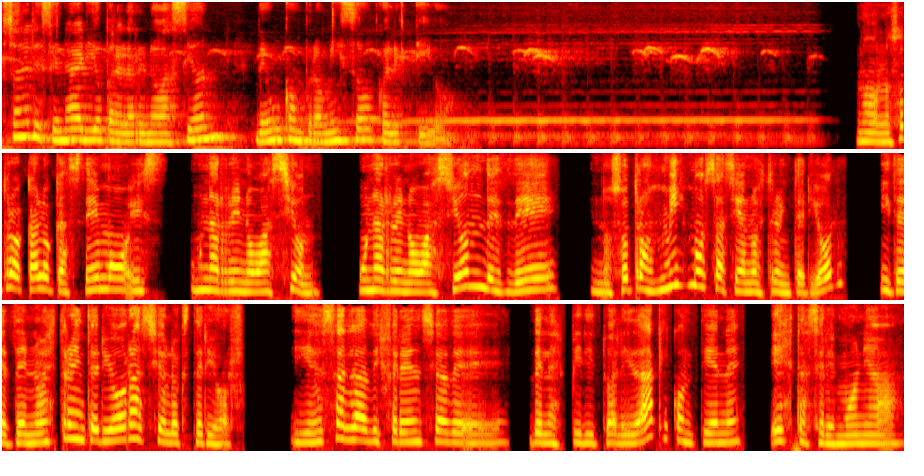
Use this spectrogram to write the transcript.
son el escenario para la renovación de un compromiso colectivo. No, nosotros acá lo que hacemos es una renovación, una renovación desde nosotros mismos hacia nuestro interior y desde nuestro interior hacia lo exterior. Y esa es la diferencia de, la espiritualidad que contiene esta ceremonia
